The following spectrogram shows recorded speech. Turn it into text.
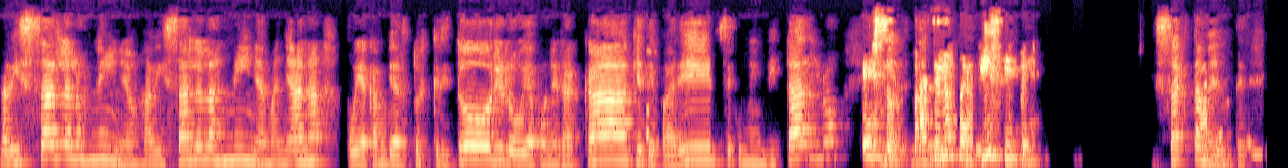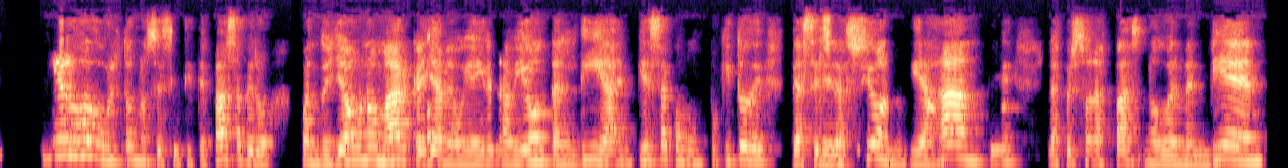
avisarle a los niños, avisarle a las niñas, mañana voy a cambiar tu escritorio, lo voy a poner acá, ¿qué te parece? Como invitarlo. Eso, hacerlos partícipes. Exactamente. Y a los adultos, no sé si a ti te pasa, pero cuando ya uno marca, ya me voy a ir en avión tal día, empieza como un poquito de, aceleración los días antes, las personas no duermen bien,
